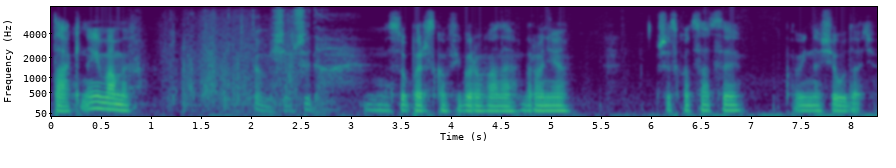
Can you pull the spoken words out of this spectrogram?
Tak, no i mamy To mi się przyda. super skonfigurowane bronie. Wszystko cacy. Powinno się udać.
